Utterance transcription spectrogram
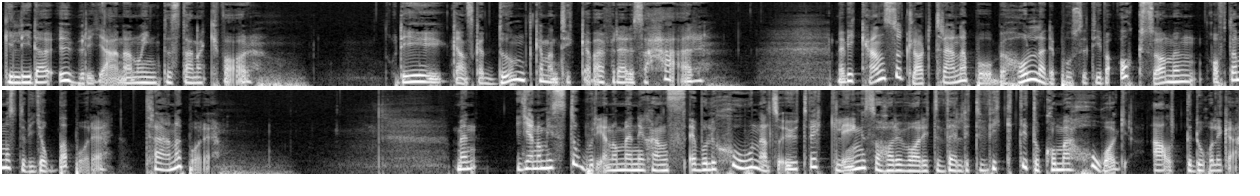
glida ur hjärnan och inte stanna kvar. Och Det är ju ganska dumt kan man tycka. Varför är det så här? Men vi kan såklart träna på att behålla det positiva också, men ofta måste vi jobba på det, träna på det. Men genom historien om människans evolution, alltså utveckling, så har det varit väldigt viktigt att komma ihåg allt det dåliga.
